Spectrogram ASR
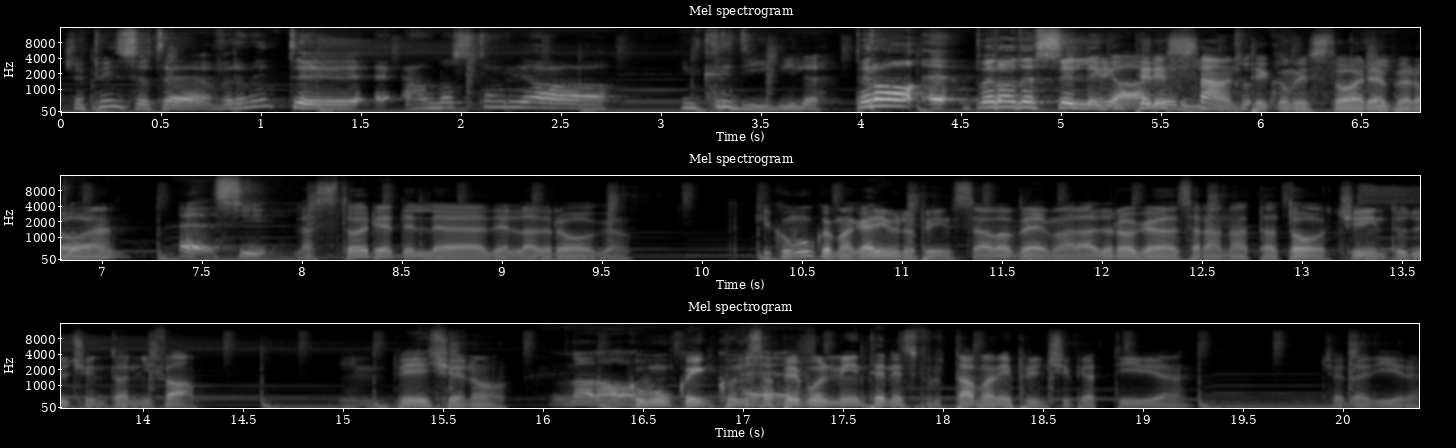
Cioè, pensa a te, veramente ha una storia incredibile. Però, eh, però adesso è legale. È interessante ritto. come storia, ritto. però, eh. Eh, sì. La storia del, della droga. Che comunque magari uno pensa, vabbè, ma la droga sarà nata to 100-200 anni fa. Invece no. No, no. Comunque inconsapevolmente eh. ne sfruttavano i principi attivi, eh. C'è da dire.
